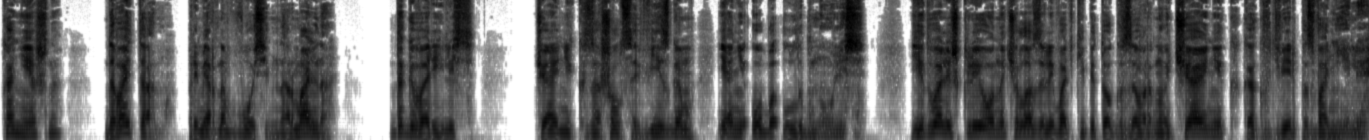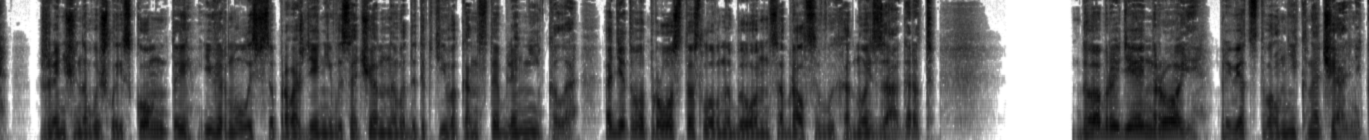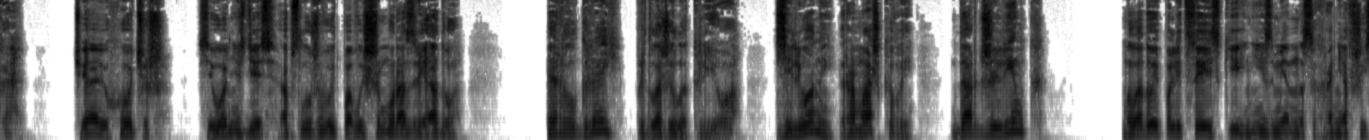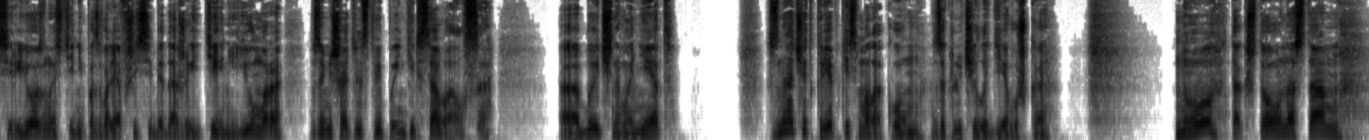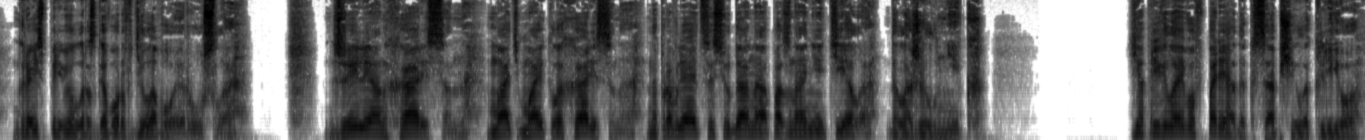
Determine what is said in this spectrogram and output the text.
«Конечно. Давай там, примерно в восемь, нормально?» «Договорились». Чайник зашелся визгом, и они оба улыбнулись. Едва лишь Клео начала заливать кипяток в заварной чайник, как в дверь позвонили. Женщина вышла из комнаты и вернулась в сопровождении высоченного детектива-констебля Никола, одетого просто, словно бы он собрался в выходной за город. «Добрый день, Рой!» — приветствовал Ник начальника. «Чаю хочешь? Сегодня здесь обслуживают по высшему разряду». «Эрл Грей?» — предложила Клио. Зеленый? Ромашковый? Дарджилинг?» Молодой полицейский, неизменно сохранявший серьезность и не позволявший себе даже и тени юмора, в замешательстве поинтересовался. «А обычного нет?» «Значит, крепкий с молоком», — заключила девушка. «Ну, так что у нас там?» — Грейс перевел разговор в деловое русло. «Джиллиан Харрисон, мать Майкла Харрисона, направляется сюда на опознание тела», — доложил Ник. «Я привела его в порядок», — сообщила Клио.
